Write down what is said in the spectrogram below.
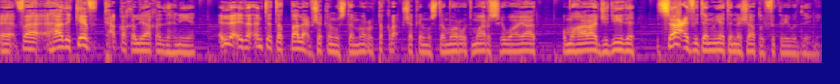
آه، فهذه كيف تحقق اللياقة الذهنية؟ إلا إذا أنت تطلع بشكل مستمر وتقرأ بشكل مستمر وتمارس هوايات ومهارات جديدة تساعد في تنمية النشاط الفكري والذهني.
